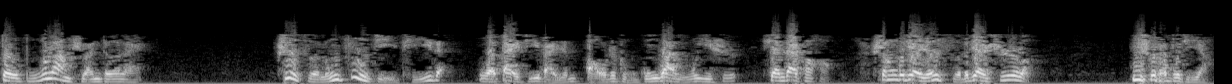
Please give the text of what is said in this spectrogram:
都不让玄德来，是子龙自己提的。我带几百人保着主公，万无一失。现在可好，生不见人，死不见尸了。你说他不急呀？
